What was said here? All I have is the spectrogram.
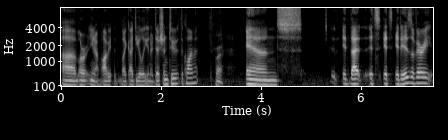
um, or you know, obvi- like ideally in addition to the climate Right. and it, that it's it's it is a very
